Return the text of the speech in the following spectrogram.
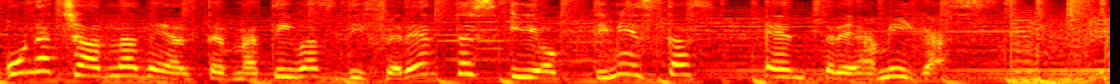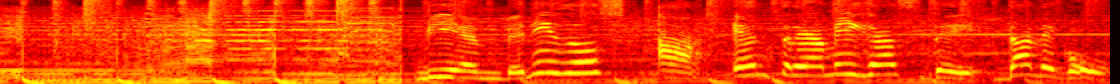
Una charla de alternativas diferentes y optimistas entre amigas. Bienvenidos a Entre Amigas de Dale Go.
